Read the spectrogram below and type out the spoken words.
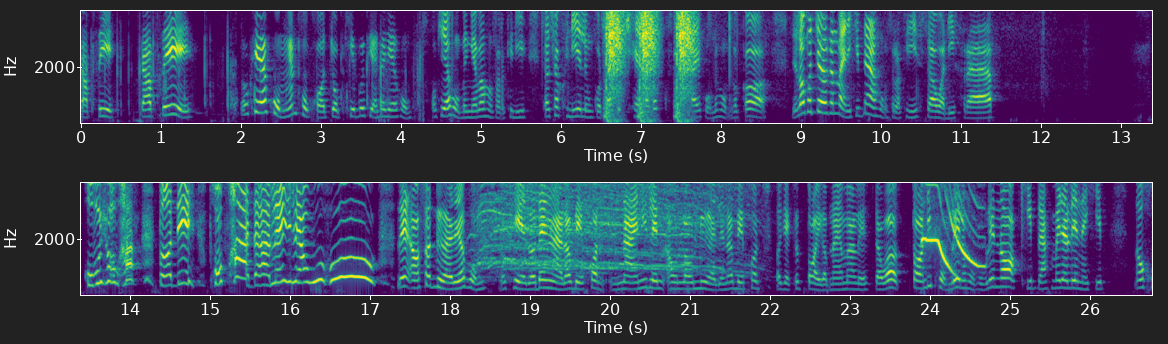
กลับสิ กลับสิ โอเคครับผมงั้นผมขอจบคลิปไว้เพียงเท่านี้ผม โอเคครับผมเป็นไงบ้างของสำหรับคลิปนี้ ถ้าชอบคลิปนี้อย่าลืมกดไลค์ กดแชร์ แล้วก็กด subscribe ผมนะผม แล้วก็เดี๋ยวเรามาเจอกันใหม่ในคลิปหน้าผมสำหรับคลิปนี้ สวัสดีครับ คุณผู้ชมครับ ตอนนี้ผมผ่านด่านเล่นแล้ววู้ฮู้เล่นเอาซะเหนื่อยเลยครับผม โอเค เราได้งานแล้วเบคอน นายนี่เล่นเอาเราเหนื่อยเลยนะเบคอน เราอยากจะต่อยกับนายมากเลย แต่ว่าตอนที่ผมเล่นนะผมผมเล่นนอกคลิปนะ ไม่ได้เล่นในคลิป โอ้โห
